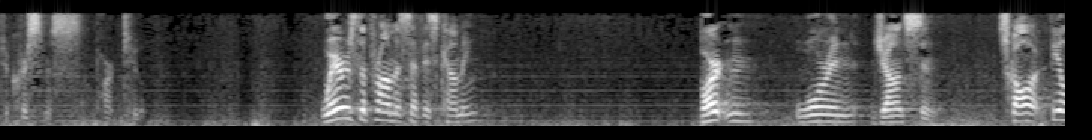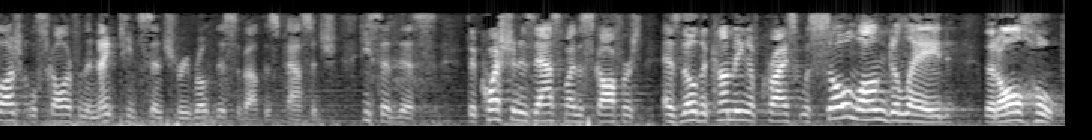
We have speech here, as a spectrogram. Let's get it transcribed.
to Christmas part two. Where is the promise of his coming? Barton Warren Johnson, scholar, theological scholar from the 19th century, wrote this about this passage. He said this The question is asked by the scoffers as though the coming of Christ was so long delayed that all hope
